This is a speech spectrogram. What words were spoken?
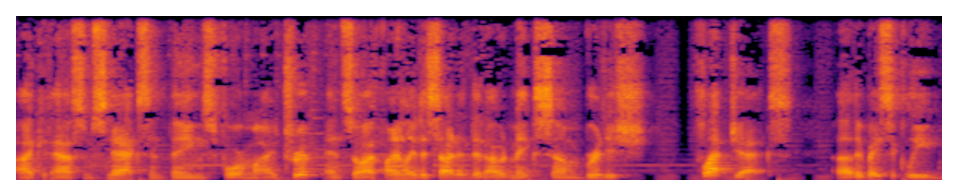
I could have some snacks and things for my trip, and so I finally decided that I would make some British flapjacks. Uh, they're basically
